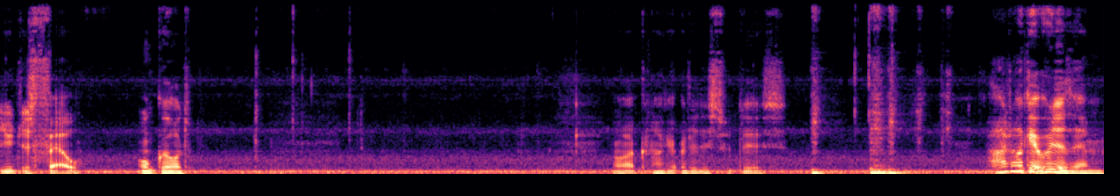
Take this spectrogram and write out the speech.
You just fell. Oh god. Alright, can I get rid of this with this? How do I get rid of them?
